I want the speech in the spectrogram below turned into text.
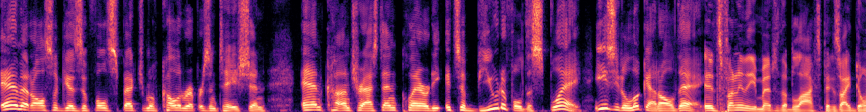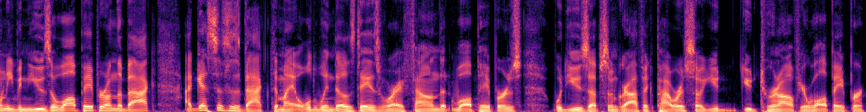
and that also gives a full spectrum of color representation and contrast and clarity. It's a beautiful display, easy to look at all day. It's funny that you mentioned the blacks because I don't even use a wallpaper on the back. I guess this is back to my old Windows days where I found that wallpapers would use up some graphic power, so you you turn off your wallpaper.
